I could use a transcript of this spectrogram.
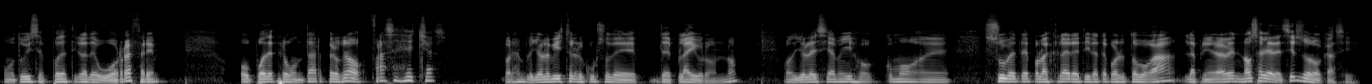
como tú dices, puedes tirar de word reference o puedes preguntar, pero claro, frases hechas, por ejemplo, yo lo he visto en el curso de, Playground, ¿no? Cuando yo le decía a mi hijo, ¿cómo eh, súbete por la escalera y tírate por el tobogán? La primera vez no sabía decir solo casi.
